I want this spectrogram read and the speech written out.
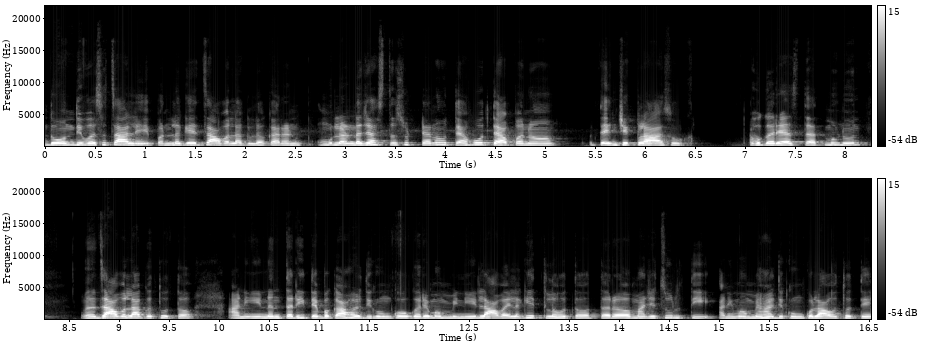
दोन दिवसच आले पण लगेच जावं लागलं. कारण मुलांना जास्त सुट्ट्या नव्हत्या होत्या पण त्यांचे क्लास वगैरे असतात म्हणून जावं लागत होतं. आणि नंतर इथे बघा हळदी कुंकू वगैरे मम्मीनी लावायला घेतलं होतं. तर माझी चुलती आणि मम्मी हळदी कुंकू लावत होते.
